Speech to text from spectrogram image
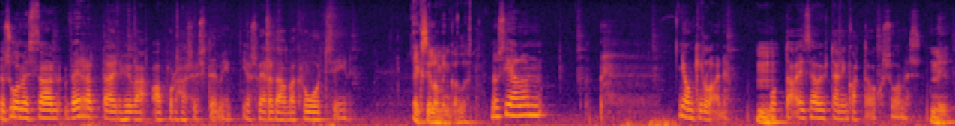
no Suomessa on verrattain hyvä apurahasysteemi, jos verrataan vaikka Ruotsiin. Eikö siellä ole minkäänlaista? No siellä on jonkinlainen, Mm. mutta ei se ole yhtään niin kattava kuin Suomessa. Niin.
